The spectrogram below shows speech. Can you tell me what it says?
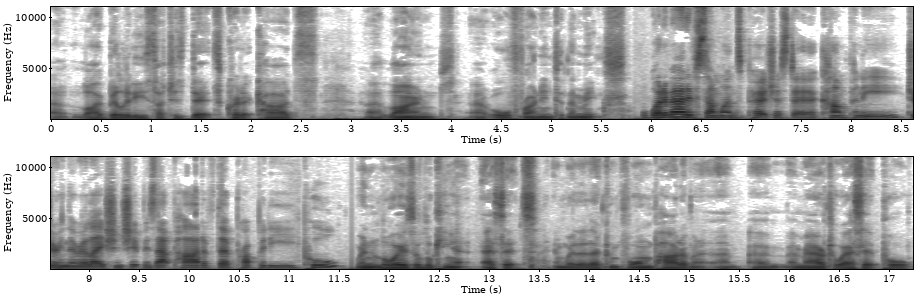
uh, liabilities such as debts, credit cards, uh, loans, uh, all thrown into the mix. What about if someone's purchased a company during the relationship? Is that part of the property pool? When lawyers are looking at assets and whether they can form part of a, a, a marital asset pool,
